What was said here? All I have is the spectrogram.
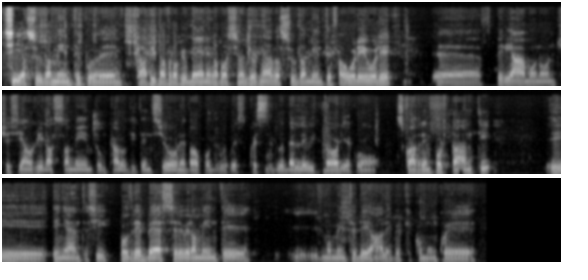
Sì, assolutamente, capita proprio bene la prossima giornata, assolutamente favorevole eh, speriamo non ci sia un rilassamento, un calo di tensione dopo due, queste due belle vittorie con squadre importanti. E, e niente, sì, potrebbe essere veramente il momento ideale perché comunque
